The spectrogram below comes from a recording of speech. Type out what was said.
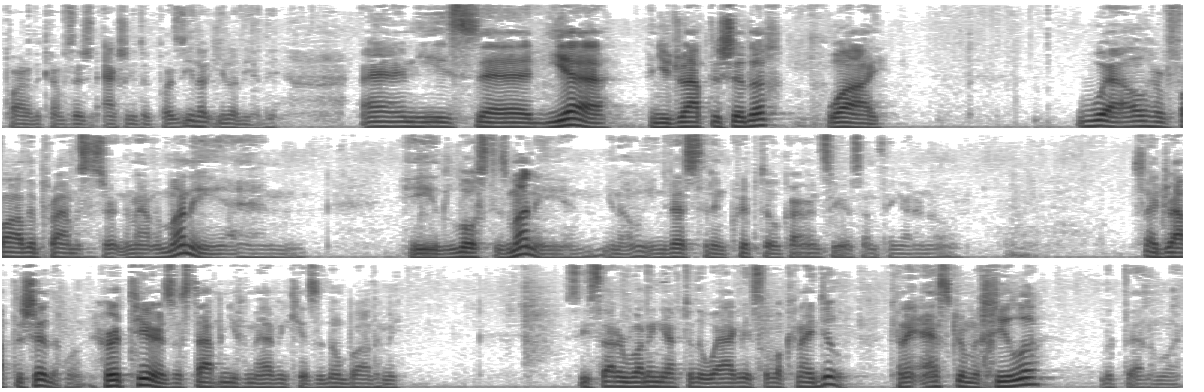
part of the conversation actually took place. You know, you know the idea. And he said, yeah. And you dropped the shidduch? Why? Well, her father promised a certain amount of money, and he lost his money, and, you know, he invested in cryptocurrency or something, I don't know. So I dropped the shidduch. Her tears are stopping you from having kids, so don't bother me. So he started running after the wagon. He said, what can I do? Can I ask her mechila? Looked at him like,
